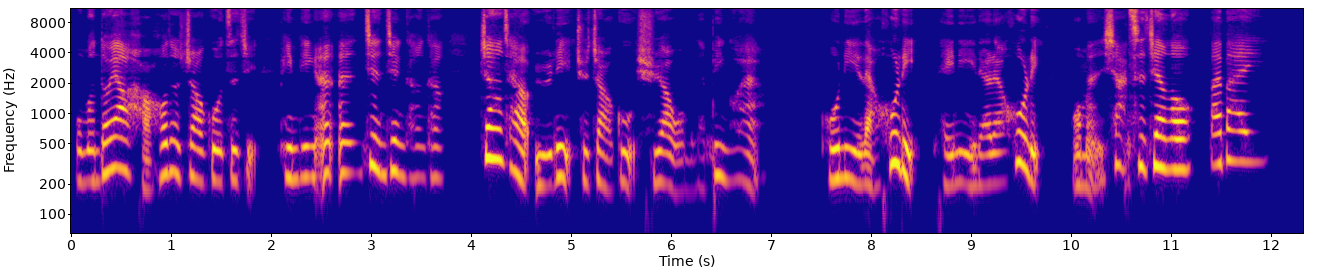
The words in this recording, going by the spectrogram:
我们都要好好的照顾自己，平平安安、健健康康，这样才有余力去照顾需要我们的病患啊。Puni 聊护理，陪你聊聊护理，我们下次见喽，拜拜。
